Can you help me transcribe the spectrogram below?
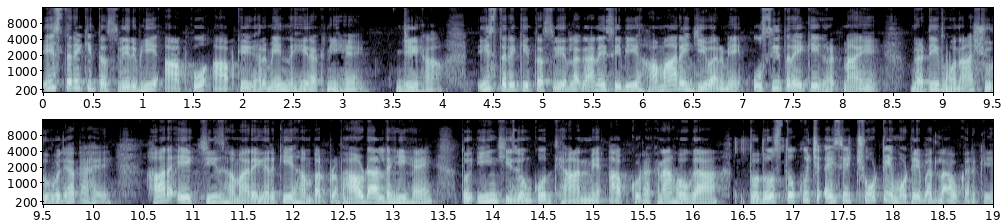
इस तरह की तस्वीर भी आपको आपके घर में नहीं रखनी है। जी हाँ इस तरह की तस्वीर लगाने से भी हमारे जीवन में उसी तरह की घटनाएँ घटित होना शुरू हो जाता है। हर एक चीज़ हमारे घर की हम पर प्रभाव डाल रही है तो इन चीज़ों को ध्यान में आपको रखना होगा। तो दोस्तों, कुछ ऐसे छोटे मोटे बदलाव करके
